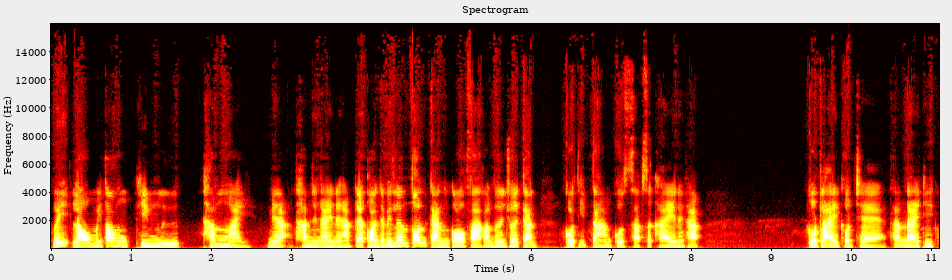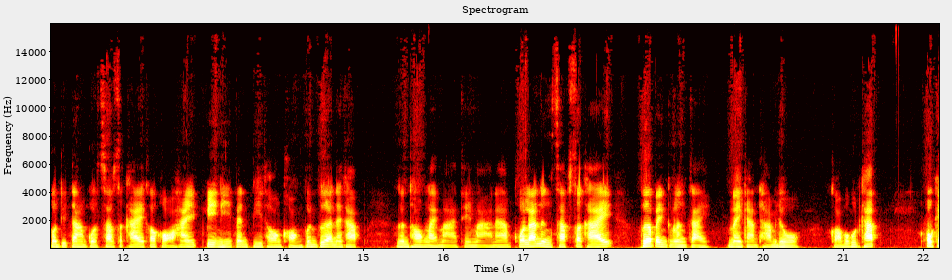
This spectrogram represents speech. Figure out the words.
เฮ้ยเราไม่ต้องพิมพ์หรือทำใหม่เนี่ยทำยังไงนะครับ แต่ก่อนจะไปเริ่มต้นกันก็ฝากเพื่อนๆช่วยกันกดติดตามกด Subscribe นะครับ กดไลค์กดแชร์ ท่านใดที่กดติดตามกด Subscribe ก็ขอให้ปีนี้เป็นปีทองของเพื่อนๆนะครับ เงินทองไหลมาเทมานะครับ คนละหนึ่ง Subscribe เพื่อเป็นกำลังใจในการทำวิดีโอขอบพระคุณครับ โอเค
